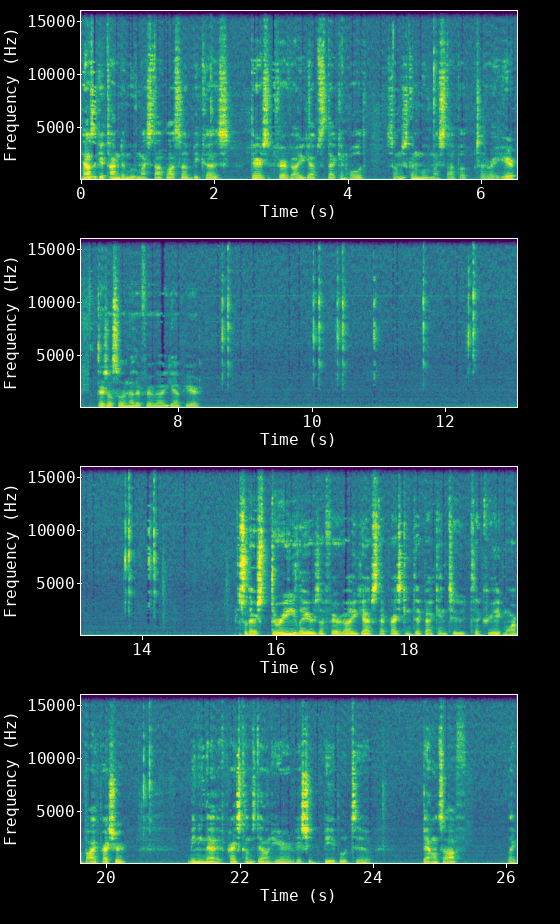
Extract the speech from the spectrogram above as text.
Now's a good time to move my stop loss up because there's fair value gaps that can hold. So I'm just going to move my stop up to right here. There's also another fair value gap here So there's three layers of fair value gaps that price can dip back into to create more buy pressure, meaning that if price comes down here, it should be able to bounce off like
